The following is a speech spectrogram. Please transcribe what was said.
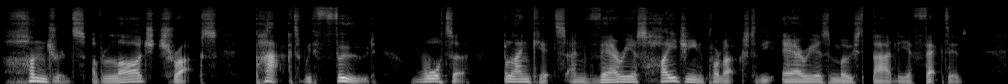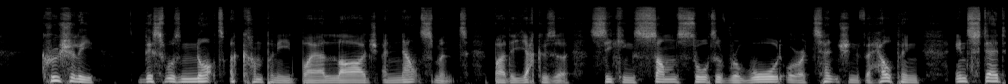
hundreds of large trucks packed with food, water, blankets, and various hygiene products to the areas most badly affected. Crucially, this was not accompanied by a large announcement by the Yakuza seeking some sort of reward or attention for helping. Instead,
